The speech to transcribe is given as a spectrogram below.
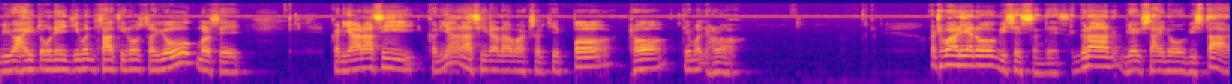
વિવાહિતોને જીવનસાથીનો સહયોગ મળશે. કન્યા રાશિ, કન્યા રાશિના નામ અક્ષર છે પ, ઠ તેમજ હળ અઠવાડિયાનો વિશેષ સંદેશ, જ્ઞાન, વ્યવસાયનો વિસ્તાર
